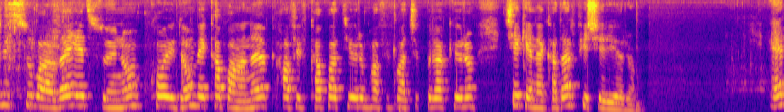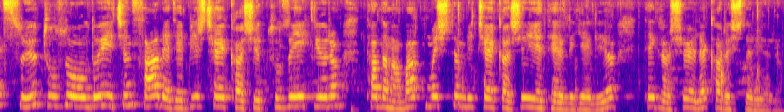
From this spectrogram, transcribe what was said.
3 su bardağı et suyunu koydum ve kapağını hafif kapatıyorum. Hafif açık bırakıyorum. Çekene kadar pişiriyorum. Et suyu tuzlu olduğu için sadece bir çay kaşığı tuzu ekliyorum. Tadına bakmıştım. Bir çay kaşığı yeterli geliyor. Tekrar şöyle karıştırıyorum.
